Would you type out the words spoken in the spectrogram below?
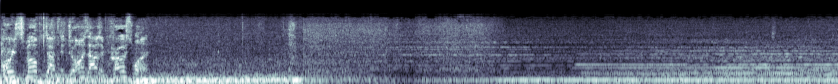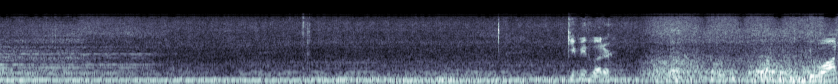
Holy smokes, Dr. Jones, that was a close one. Give me the letter. No. You want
